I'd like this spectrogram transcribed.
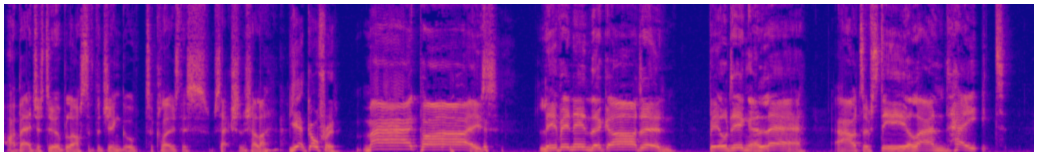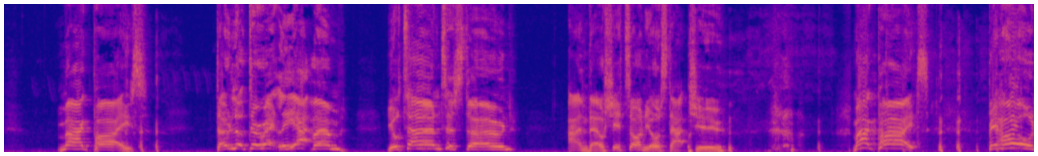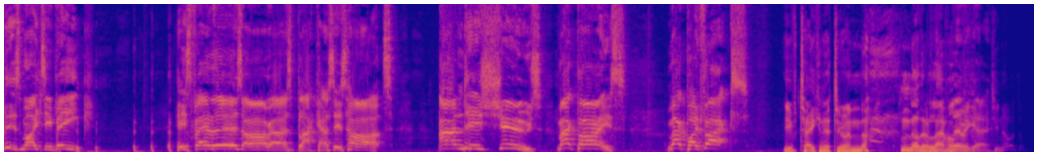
I better just do a blast of the jingle to close this section, shall I? Yeah, go for it. Magpies living in the garden, building a lair out of steel and hate. Magpies, don't look directly at them. You'll turn to stone and they'll shit on your statue. Magpies, behold his mighty beak. His feathers are as black as his heart. And his shoes. Magpies! Magpie facts! You've taken it to an- another level. There we go. Do you know-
